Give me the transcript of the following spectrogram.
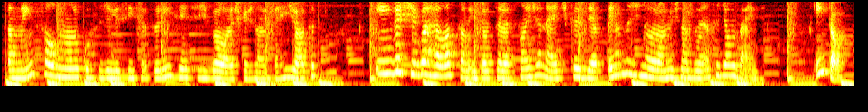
também sou aluna do curso de licenciatura em Ciências Biológicas na UFRJ e investigo a relação entre alterações genéticas e a perda de neurônios na doença de Alzheimer. Então,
